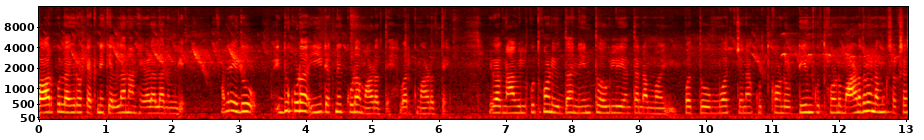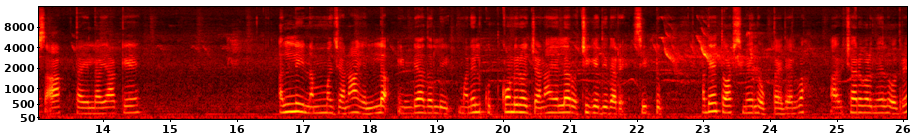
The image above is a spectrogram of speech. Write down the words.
ಪವರ್ಫುಲ್ ಆಗಿರೋ ಟೆಕ್ನಿಕ್ ಎಲ್ಲ ನಾನು ಹೇಳಲ್ಲ ನಿಮಗೆ. ಆದರೆ ಇದು ಇದು ಕೂಡ ಈ ಟೆಕ್ನಿಕ್ ಕೂಡ ಮಾಡುತ್ತೆ ವರ್ಕ್ ಮಾಡುತ್ತೆ. ಇವಾಗ ನಾವಿಲ್ಲಿ ಕುತ್ಕೊಂಡು ಯುದ್ಧ ನಿಂತು ಹೋಗಲಿ ಅಂತ ನಮ್ಮ ಇಪ್ಪತ್ತು, ಮೂವತ್ತು ಜನ ಕುತ್ಕೊಂಡು ಟೀಮ್ ಕುತ್ಕೊಂಡು ಮಾಡಿದ್ರೂ ನಮ್ಗೆ ಸಕ್ಸಸ್ ಆಗ್ತಾ ಇಲ್ಲ. ಯಾಕೆ? ಅಲ್ಲಿ ನಮ್ಮ ಜನ ಎಲ್ಲ ಇಂಡ್ಯಾದಲ್ಲಿ ಮನೇಲಿ ಕುತ್ಕೊಂಡಿರೋ ಜನ ಎಲ್ಲ ರೊಚ್ಚಿಗೆದ್ದಿದ್ದಾರೆ ಸಿಟ್ಟು. ಅದೇ ಥಾಟ್ಸ್ ಮೇಲೆ ಹೋಗ್ತಾ ಇದೆ ಅಲ್ವಾ? ಆ ವಿಚಾರಗಳ ಮೇಲೆ ಹೋದರೆ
